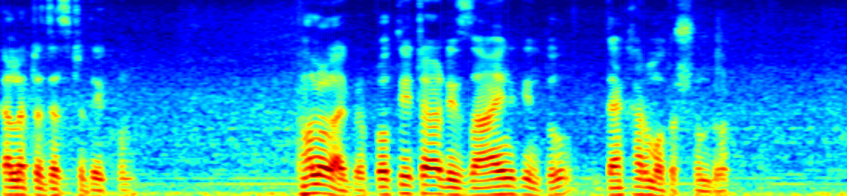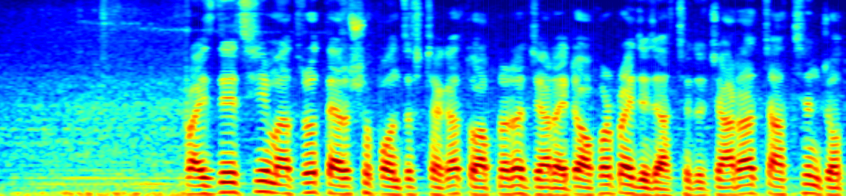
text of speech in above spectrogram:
কালারটা জাস্ট দেখুন। ভালো লাগবে, প্রতিটা ডিজাইন কিন্তু দেখার মতো সুন্দর। প্রাইস দিয়েছি মাত্র তেরোশো পঞ্চাশ টাকা। তো আপনারা যারা এটা অফার প্রাইজে যাচ্ছে, তো যারা চাচ্ছেন যত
